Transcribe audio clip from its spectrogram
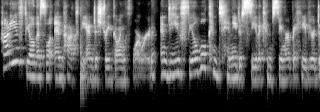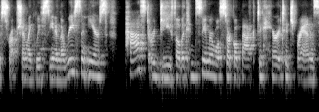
How do you feel this will impact the industry going forward? And do you feel we'll continue to see the consumer behavior disruption like we've seen in the recent years past, or do you feel the consumer will circle back to heritage brands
